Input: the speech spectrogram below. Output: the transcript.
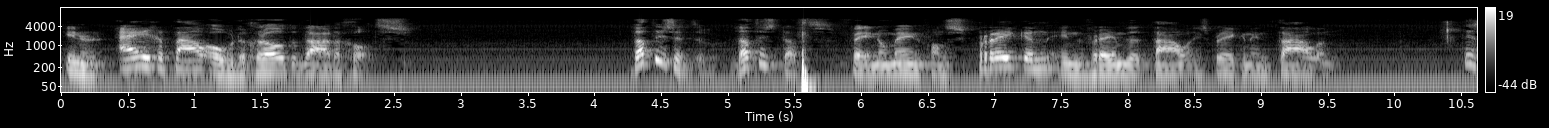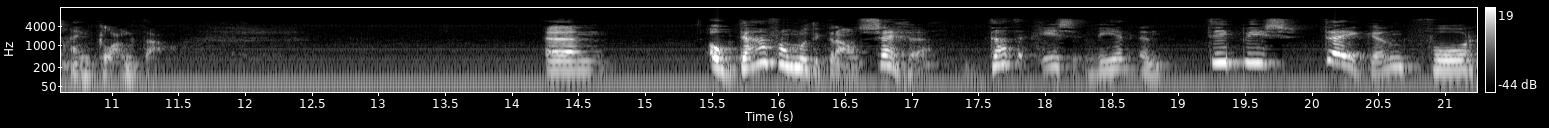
in hun eigen taal over de grote daden Gods. Dat is het. Dat is dat fenomeen van spreken in vreemde taal en spreken in talen. Het is geen klanktaal. En ook daarvan moet ik trouwens zeggen, dat is weer een typisch teken voor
